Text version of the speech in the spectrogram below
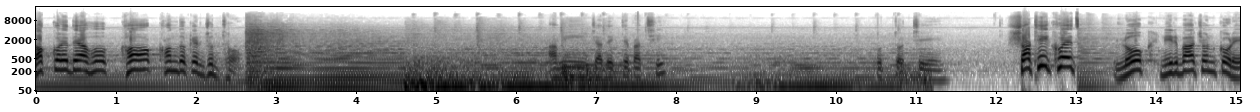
লক করে দেয়া হোক খ খন্দকের যুদ্ধ। আমি যা দেখতে পাচ্ছি উত্তরটি সঠিক হয়েছে। লোক নির্বাচন করে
